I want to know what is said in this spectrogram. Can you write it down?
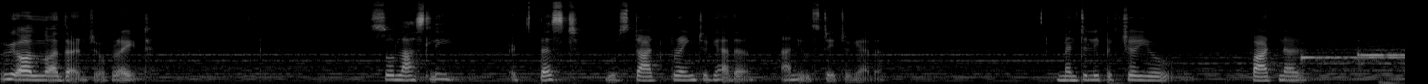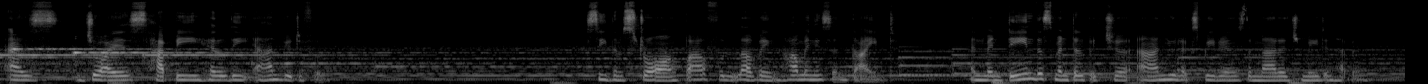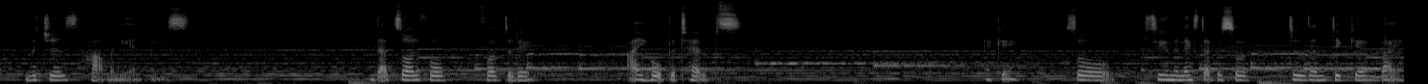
We all know that joke right? So lastly it's best you start praying together and you'll stay together. Mentally picture your partner as joyous, happy, healthy, and beautiful. See them strong, powerful, loving, harmonious, and kind. And maintain this mental picture, and you'll experience the marriage made in heaven, which is harmony and peace. That's all for, for today. I hope it helps. Okay, So, see you in the next episode. Till then, take care. Bye.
